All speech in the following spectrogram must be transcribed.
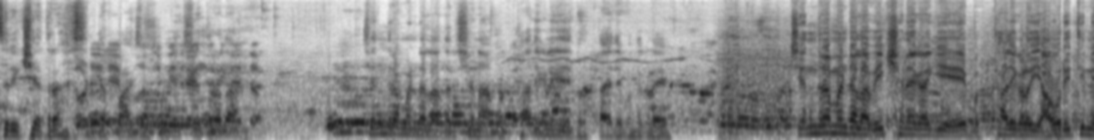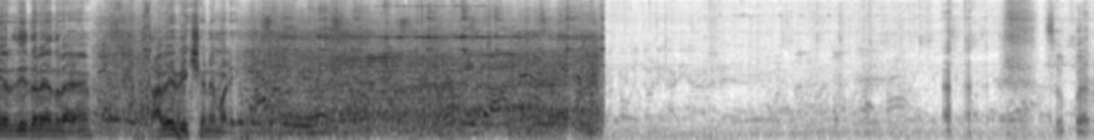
ಶ್ರೀ ಕ್ಷೇತ್ರ ಸಿದ್ದಪ್ಪಾಜಿ ಪುಣ್ಯಕ್ಷೇತ್ರದ ಚಂದ್ರಮಂಡಲ ದರ್ಶನ ಭಕ್ತಾದಿಗಳಿಗೆ ದೊರಕ್ತಾ ಇದೆ ಬಂಧುಗಳೇ. ಚಂದ್ರಮಂಡಲ ವೀಕ್ಷಣೆಗಾಗಿ ಭಕ್ತಾದಿಗಳು ಯಾವ ರೀತಿ ನೆರೆದಿದ್ದಾರೆ ಅಂದರೆ ತಾವೇ ವೀಕ್ಷಣೆ ಮಾಡಿ. ಸೂಪರ್.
